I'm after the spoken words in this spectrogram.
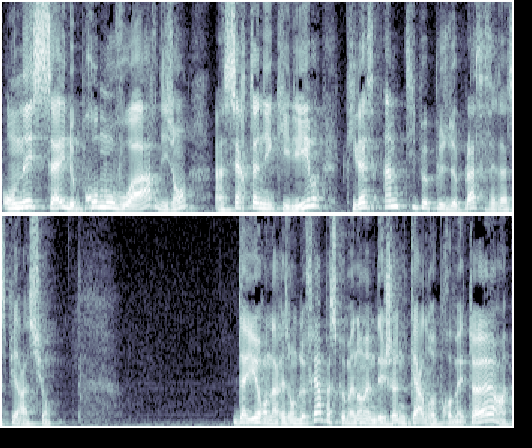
On essaye de promouvoir, disons, un certain équilibre qui laisse un petit peu plus de place à cette aspiration. D'ailleurs, on a raison de le faire parce que maintenant, même des jeunes cadres prometteurs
